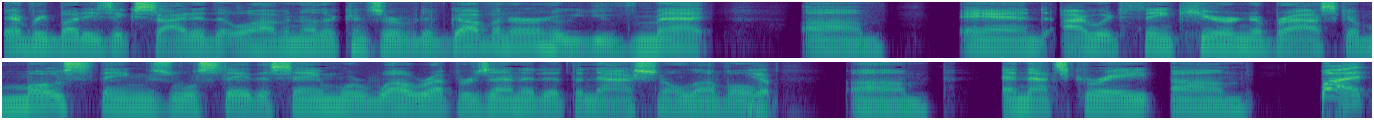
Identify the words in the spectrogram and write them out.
everybody's excited that we'll have another conservative governor who you've met. Um, and I would think here in Nebraska, most things will stay the same. We're well represented at the national level. Yep. Um, and that's great. Um, but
